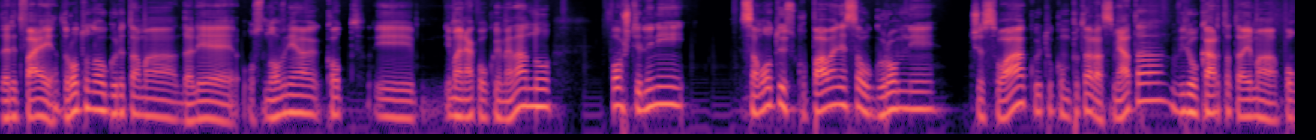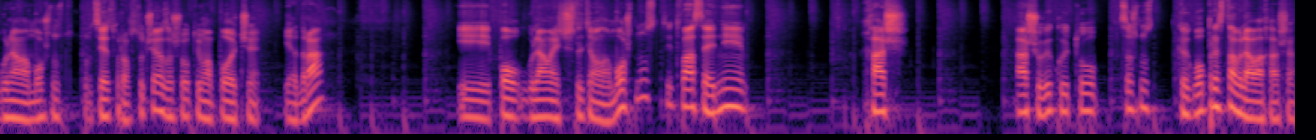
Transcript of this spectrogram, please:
дали това е ядрото на алгоритъма, дали е основния код и има няколко имена, но в общи линии самото изкопаване са огромни числа, които компютъра смята. Видеокартата има по-голяма мощност от процесора в случая, защото има повече ядра и по-голяма изчислителна мощност. И това са едни хаш, хашови, които всъщност какво представлява хаша,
